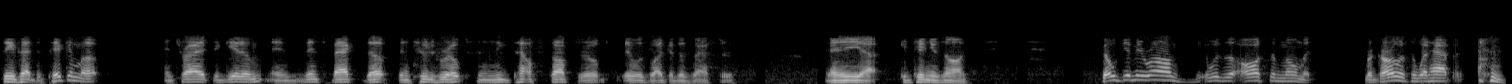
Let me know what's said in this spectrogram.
Steve had to pick him up and tried to get him, and Vince backed up into the ropes, and he bounced off the ropes. It was like a disaster. And he uh, continues on. Don't get me wrong, it was an awesome moment, regardless of what happened.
